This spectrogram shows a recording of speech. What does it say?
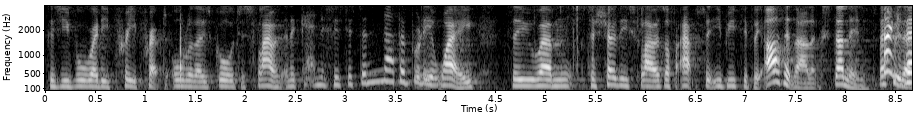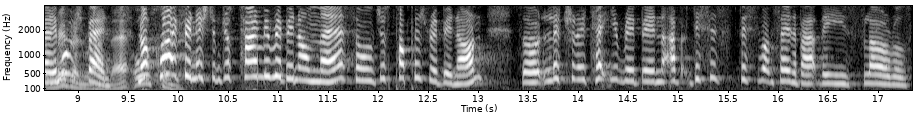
because you've already pre-prepped all of those gorgeous flowers. And again, this is just another brilliant way to um, to show these flowers off absolutely beautifully. I think that looks stunning. Thank you very much, Ben. there. Not quite finished. I'm just tying my ribbon on there, so I'll just pop his ribbon on. So literally take your ribbon. I've, this is this is what I'm saying about these florals.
